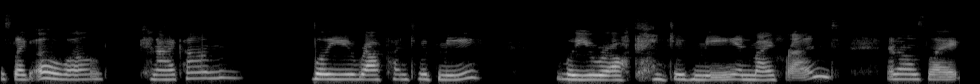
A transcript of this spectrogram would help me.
was like, "Oh, well, can I come? Will you rock hunt with me? Will you rock hunt with me and my friend?" And I was like,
